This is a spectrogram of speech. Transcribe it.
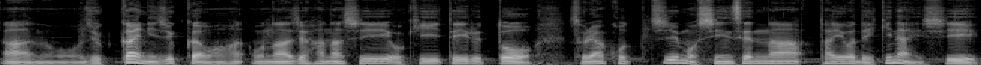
あの10回20回同じ話を聞いているとそれはこっちも新鮮な対話できないし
